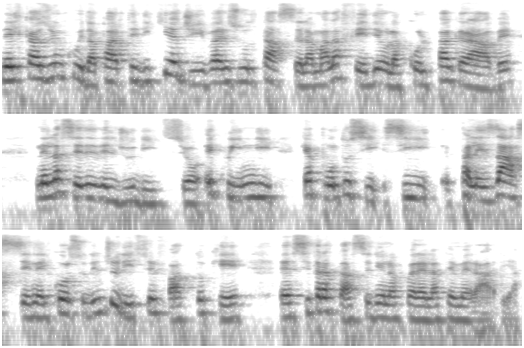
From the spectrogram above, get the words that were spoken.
nel caso in cui da parte di chi agiva risultasse la malafede o la colpa grave nella sede del giudizio e quindi che appunto si, si palesasse nel corso del giudizio il fatto che eh, si trattasse di una querela temeraria.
